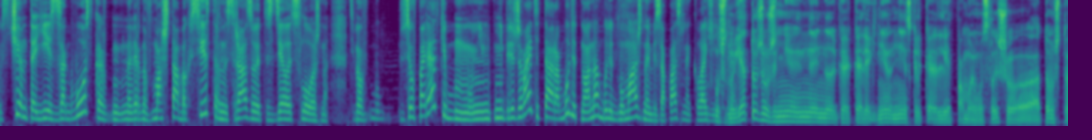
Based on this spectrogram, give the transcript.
с чем-то есть загвоздка, наверное, в масштабах всей страны сразу это сделать сложно. Типа, все в порядке, не, не переживайте, тара будет, но она будет бумажная, безопасная, экологичная. Слушай, ну я тоже уже, не, не- коллеги, не- несколько лет, по-моему, слышу о том, что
